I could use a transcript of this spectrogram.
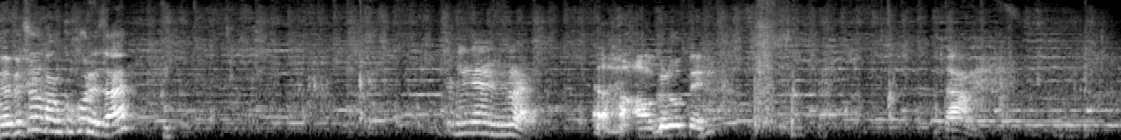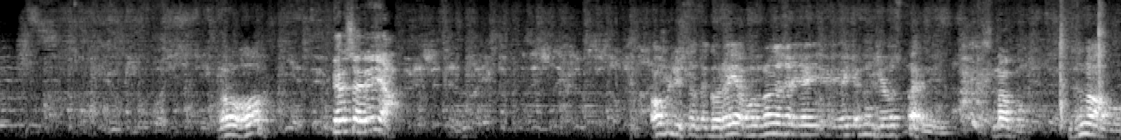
Nie wyczuwam kukurydzę. Czyli nie jest źle. O, gluty. Tak. O, Pierwsze ryja. Obliż do tego ryja, bo wygląda, że jak, jak, jak spermie. Znowu. Znowu.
